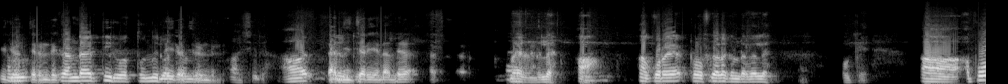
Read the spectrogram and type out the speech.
ഇരുപത്തിരണ്ട്. രണ്ടായിരത്തി ഇരുപത്തി ഒന്ന് ഇരുപത്തിരണ്ട്. ആ ശരി. ആ അല്ലേ ആ ആ കുറെ ട്രോഫികളൊക്കെ ഉണ്ടല്ലോ അല്ലേ? ഓക്കെ. ആ അപ്പോ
